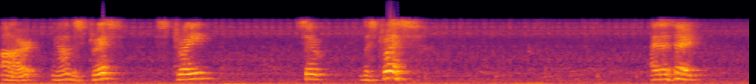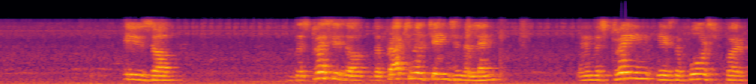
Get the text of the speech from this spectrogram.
are you know the stress, strain. So the stress, as I said, is uh, the stress is the, the fractional change in the length and the strain is the force per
